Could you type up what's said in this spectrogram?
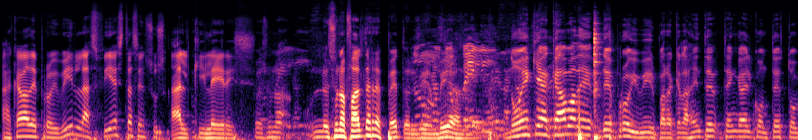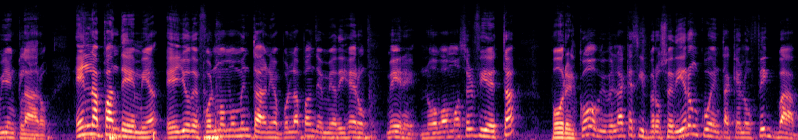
acaba de prohibir las fiestas en sus alquileres. Pues una, es una falta de respeto No, Airbnb. No es que acaba de, de prohibir, para que la gente tenga el contexto bien claro. En la pandemia, ellos de forma momentánea por la pandemia dijeron, miren, no vamos a hacer fiesta por el COVID, ¿verdad que sí? Pero se dieron cuenta que los feedback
